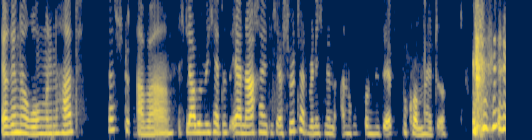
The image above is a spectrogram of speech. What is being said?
Erinnerungen hat. Das stimmt. Aber Ich glaube, mich hätte es eher nachhaltig erschüttert, wenn ich einen Anruf von mir selbst bekommen hätte.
